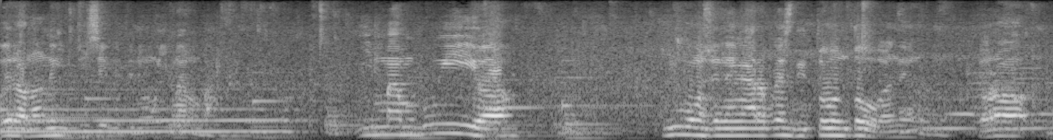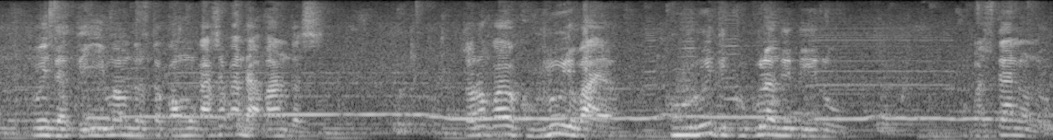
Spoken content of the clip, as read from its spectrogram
Gue rono di sini gitu imam pak. Imam gue ya, gue mau sini ngarep wes ditonto kan ya. Cara gue jadi imam terus teko mukasep kan nggak pantas. Cara kaya guru ya pak ya, guru digugulan ditiru. Maksudnya ngono.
